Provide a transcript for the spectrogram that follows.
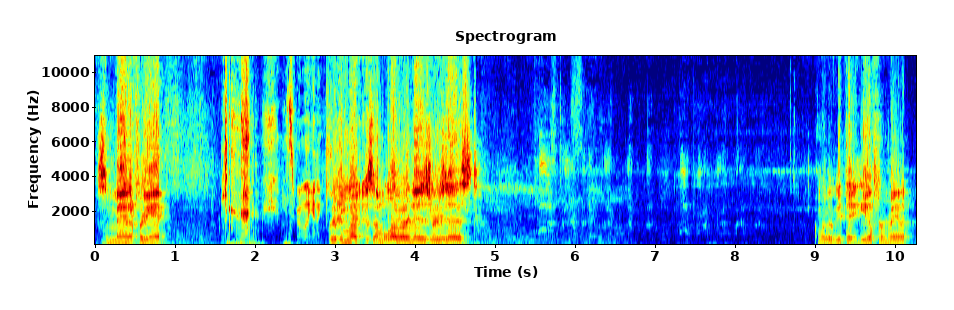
Some mana for you. He's probably gonna kill Rip him up because I'm lowering his resist. I'm gonna go get that heal for mana. By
